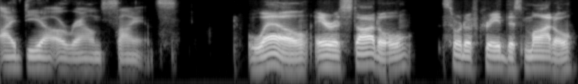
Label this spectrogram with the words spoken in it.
idea around science? Well, Aristotle sort of created this model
